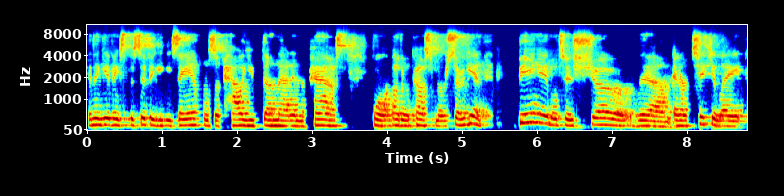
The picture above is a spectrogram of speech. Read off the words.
And then giving specific examples of how you've done that in the past for other customers. So again, being able to show them and articulate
